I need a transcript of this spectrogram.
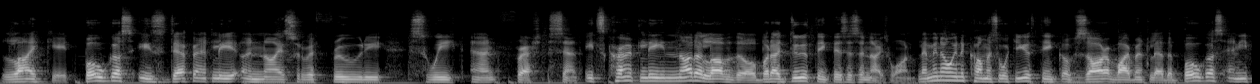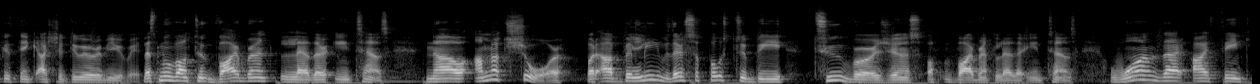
like it. Bogoss is definitely a nice sort of a fruity, sweet and fresh scent. It's currently not a love though, but I do think this is a nice one. Let me know in the comments what you think of Zara Vibrant Leather Bogoss and if you think I should do a review of it. Let's move on to Vibrant Leather Intense. Now, I'm not sure, but I believe they're supposed to be two versions of Vibrant Leather Intense. One that I think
